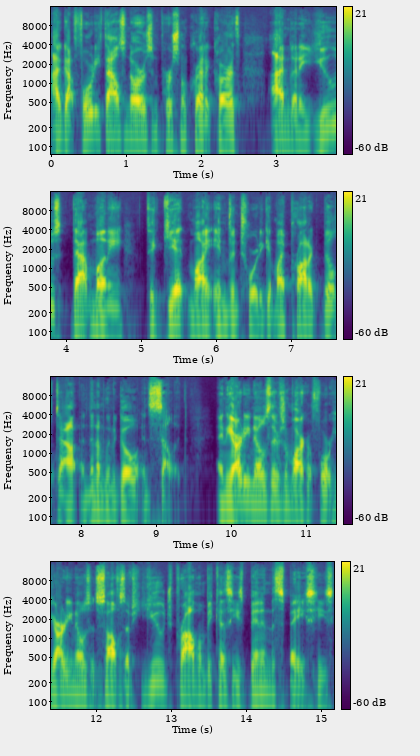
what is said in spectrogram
I've got $40,000 in personal credit cards. I'm going to use that money to get my inventory, to get my product built out, and then I'm going to go and sell it. And he already knows there's a market for it. He already knows it solves a huge problem because he's been in the space. He's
